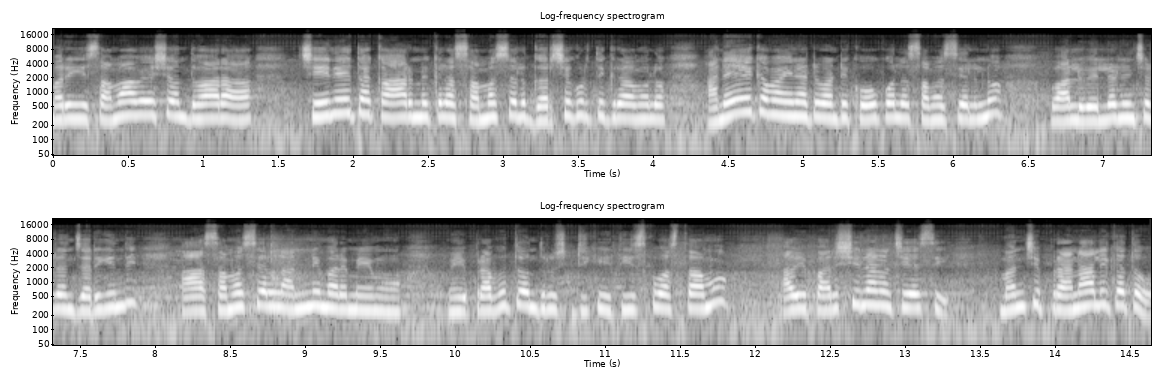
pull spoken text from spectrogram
మరి ఈ సమావేశం ద్వారా చేనేత కార్మికుల సమస్యలు ఘర్షగుర్తి గ్రామంలో అనేకమైనటువంటి కోకోల సమస్యలను వాళ్ళు వెల్లడించడం జరిగింది. ఆ సమస్యలను అన్నీ మరి మేము మీ ప్రభుత్వం దృష్టికి తీసుకువస్తాము. అవి పరిశీలన చేసి మంచి ప్రణాళికతో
